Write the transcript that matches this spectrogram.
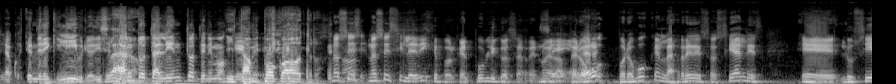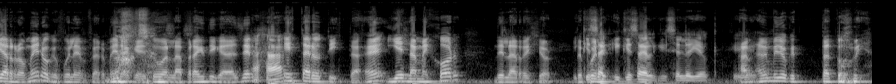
la cuestión del equilibrio. Dice, Claro. tanto talento tenemos Y que... tampoco a otros. No sé, si- no sé si le dije porque el público se renueva, Sí, pero, pero busquen las redes sociales. Eh, Lucía Romero, que fue la enfermera que estuvo en la práctica de ayer, Ajá. es tarotista ¿eh? y es la mejor de la región. Y que, Después, sa- y que sa- que se le- que- a, a mí me dio que está todo bien.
